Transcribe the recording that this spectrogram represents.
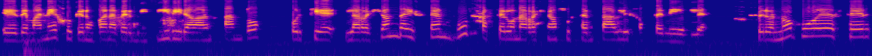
eh, de manejo que nos van a permitir ir avanzando, porque la región de Aysén busca ser una región sustentable y sostenible. Pero no puede ser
